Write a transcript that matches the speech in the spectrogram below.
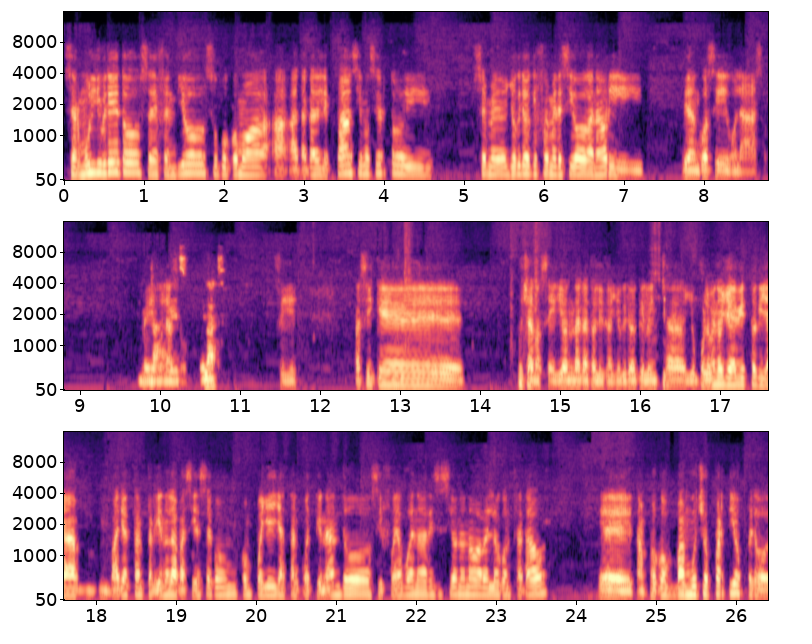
se armó un libreto, se defendió, supo cómo atacar el espacio, ¿no es cierto? Y se me, yo creo que fue merecido ganador y Vidangosi golazo medio golazo. Sí. Así que, mucha no sé qué onda católica. Yo creo que lo hincha, yo por lo menos yo he visto que ya varios están perdiendo la paciencia con, con y ya están cuestionando si fue buena decisión o no haberlo contratado. Eh, tampoco van muchos partidos, pero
